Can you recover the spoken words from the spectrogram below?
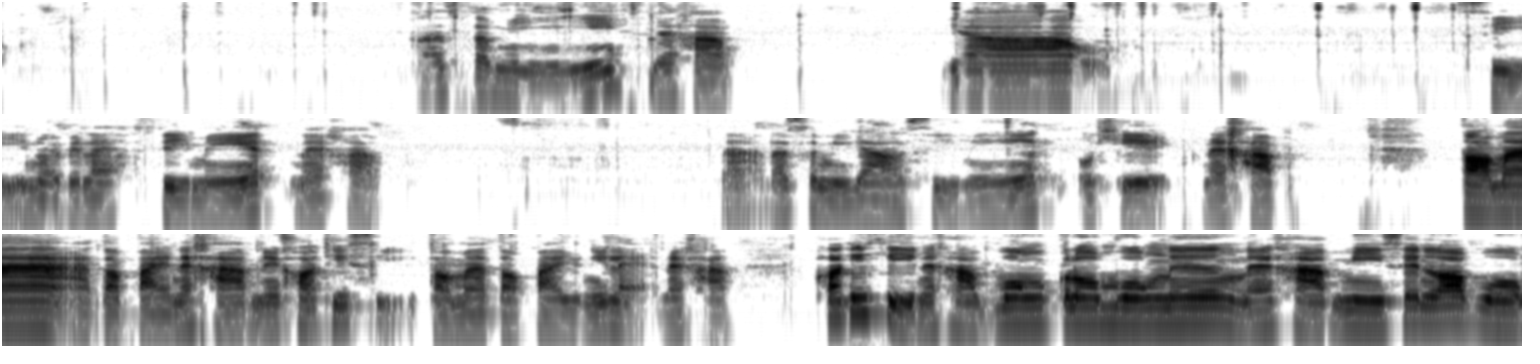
บรัศมีนะครับ ยาว 4 หน่วยเป็นไร4เมตรนะครับรัศมียาว 4 เมตร โอเค นะครับ ต่อมาอะต่อไปนะครับ ในข้อที่ 4 ต่อมาต่อไปอยู่นี่แหละนะครับ ข้อที่4นะครับ วงกลมวงหนึ่งนะครับ มีเส้นรอบวง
